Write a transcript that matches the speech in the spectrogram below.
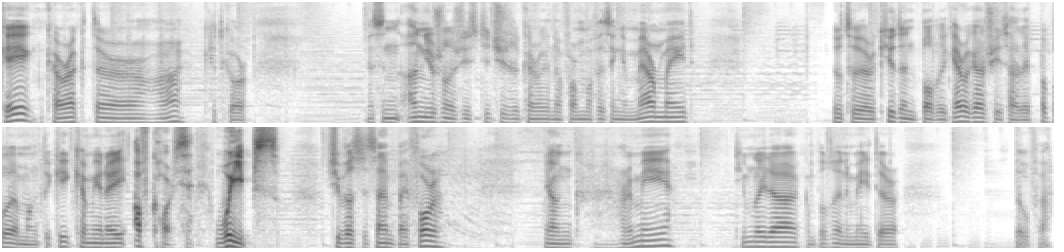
Okay, character, huh? Kid Core. Is an unusual, she's digital character in the form of a single mermaid. Due to her cute and bubbly character, she's highly popular among the geek community. Of course, weeps. She was designed by four young Remy, team leader, composer, animator, so far.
